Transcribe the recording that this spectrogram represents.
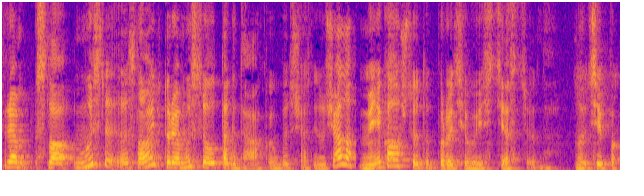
прям слова, мысли, словами, которые я мыслила тогда, как бы это сейчас не звучало. Мне казалось, что это противоестественно. Ну, типа,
